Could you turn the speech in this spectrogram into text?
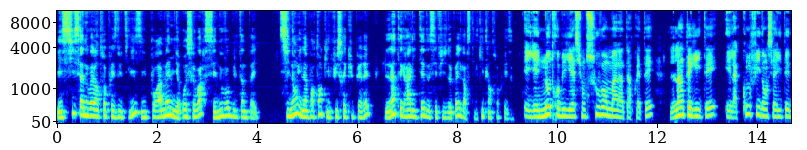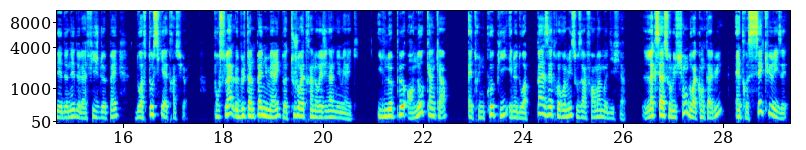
et si sa nouvelle entreprise l'utilise, il pourra même y recevoir ses nouveaux bulletins de paye. Sinon, il est important qu'il puisse récupérer l'intégralité de ses fiches de paye lorsqu'il quitte l'entreprise. Et il y a une autre obligation souvent mal interprétée, l'intégrité et la confidentialité des données de la fiche de paye doivent aussi être assurées. Pour cela, le bulletin de paie numérique doit toujours être un original numérique. Il ne peut en aucun cas être une copie et ne doit pas être remis sous un format modifiable. L'accès à solution doit quant à lui être sécurisé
